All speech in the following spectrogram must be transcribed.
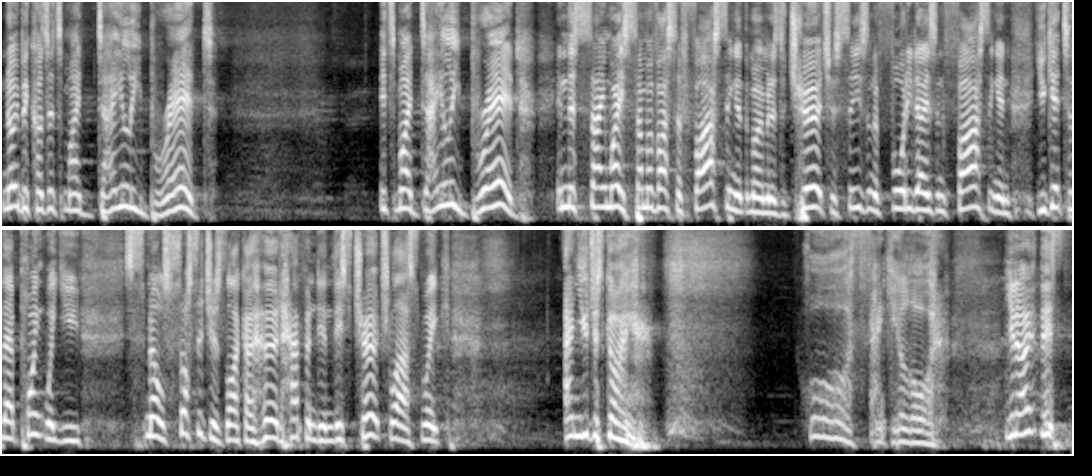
No, because it's my daily bread. It's my daily bread. In the same way, some of us are fasting at the moment as a church, a season of 40 days and fasting, and you get to that point where you smell sausages like I heard happened in this church last week. And you're just going, oh, thank you, Lord. You know, this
